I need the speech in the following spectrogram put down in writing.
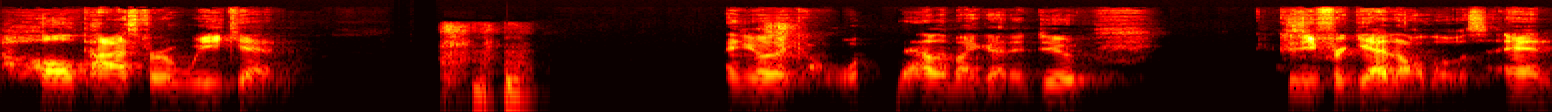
hall pass for a weekend. and you're like, what the hell am I gonna do? Because you forget all those. And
